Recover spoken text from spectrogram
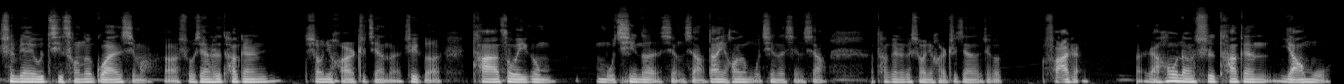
身边有几层的关系嘛？啊，首先是她跟小女孩之间的这个，她作为一个 母亲的形象，打引号的母亲的形象，她跟这个小女孩之间的这个发展。然后呢，是她跟养母，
